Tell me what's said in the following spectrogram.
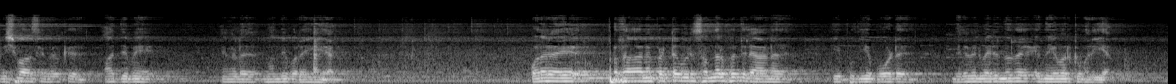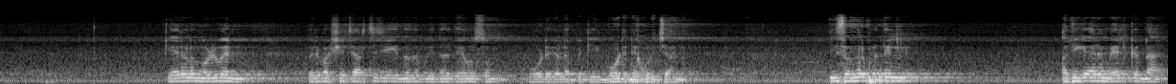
വിശ്വാസങ്ങൾക്ക് ആദ്യമേ ഞങ്ങൾ നന്ദി പറയുകയാണ്. വളരെ പ്രധാനപ്പെട്ട ഒരു സന്ദർഭത്തിലാണ് ഈ പുതിയ ബോർഡ് നിലവിൽ വരുന്നത് എന്ന് ഏവർക്കും അറിയാം. കേരളം മുഴുവൻ ഒരുപക്ഷെ ചർച്ച ചെയ്യുന്നതും ഇന്ന് ദേവസ്വം ബോർഡുകളെ പറ്റി ബോർഡിനെ കുറിച്ചാണ്. ഈ സന്ദർഭത്തിൽ അധികാരമേൽക്കുന്ന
